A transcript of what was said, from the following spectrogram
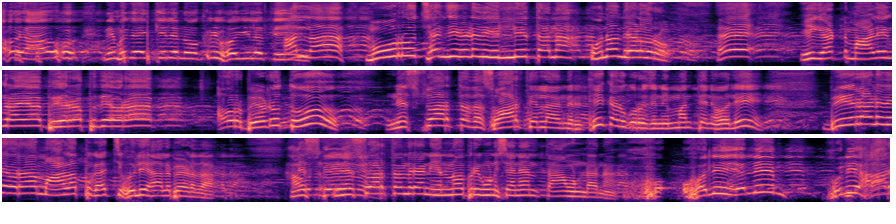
ಅವು ಯಾವ ನಿಮ್ಮದೇ ಕಿಲಿ ನೌಕರಿಗೆ ಹೋಗಿಲ್ಲತಿ ಅಲ್ಲ ಮೂರು ಚಂಜಿ ಹಿಡಿದು ಇಲ್ಲಿ ತನ. ಒಂದೊಂದು ಹೇಳಿದ್ರು ಏ ಈಗ ಎಟ್ ಮಾಳಿಂಗರಾಯ ಬೀರಪ್ಪ ದೇವರ ಅವ್ರು ಬೇಡದ್ದು ನಿಸ್ವಾರ್ಥದ ಸ್ವಾರ್ಥ ಇಲ್ಲ ಅಂದ್ರೆ. ಠೀಕ್ ಅದ ಗುರುಜಿ ನಿಮ್ಮಂತೇನೆ ಹೋಲಿ. ಬೀರಣ್ಣ ದೇವರ ಮಾಳಪ್ಪಗೆ ಹಚ್ಚಿ ಹುಲಿ ಹಾಲು ಬೇಡದ. ನಿಸ್- ನಿಸ್ವಾರ್ಥ ಅಂದ್ರೆ ಇನ್ನೊಬ್ರಿಗೆ ಉಣ್ಸ್ಯಾನೆ ಅಂತ ತಾ ಉಂಡಾನ. ಹೊಲಿ ಎಲ್ಲಿ ಹುಲಿ ಹಾರ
